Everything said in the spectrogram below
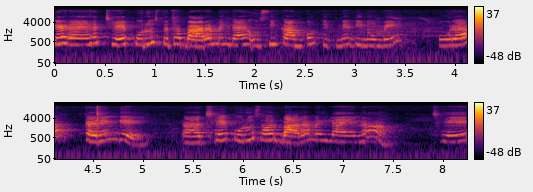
कह रहे हैं छह पुरुष तथा बारह महिलाएँ उसी काम को कितने दिनों में पूरा करेंगे? छह पुरुष और बारह महिलाएँ ना? छह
